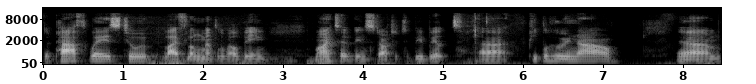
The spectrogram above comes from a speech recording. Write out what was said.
The pathways to lifelong mental well-being might have been started to be built. Uh, people who are now um,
